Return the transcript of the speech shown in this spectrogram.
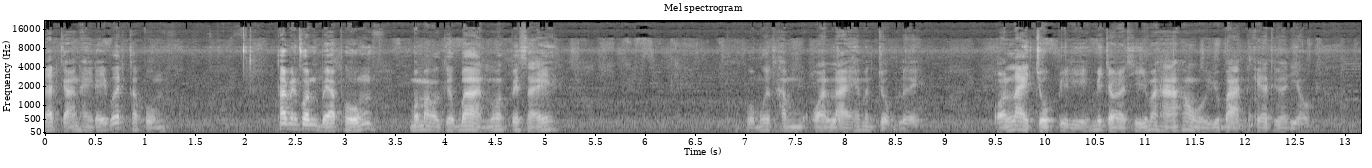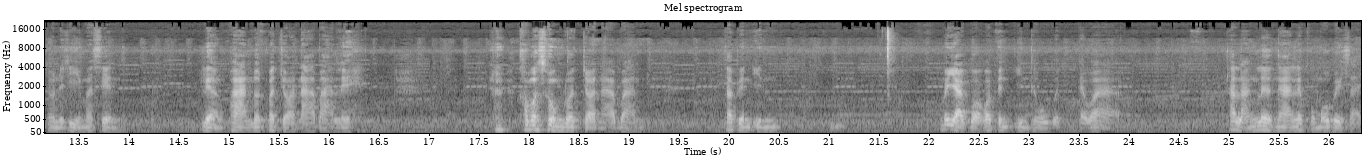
จัดการให้ได้เบิดครับผม ถ้าเป็นคนแบบผมบ่มักออกจากบ้านบ่มักไปไส ผมก็ทำออนไลน์ให้มันจบเลย ออนไลน์จบอีหลีมีเจ้าหน้าที่มาหาเฮาอยู่บ้านแค่เทือเดียว เจ้าหน้าที่มาเซ็นเรื่องผ่านรถมาจอดหน้าบ้านเลย เขามาส่งรถจอดหน้าบ้าน ถ้าเป็นอิน ไม่อยากบอกว่าเป็นอินโทรเวิร์แต่ว่า ถ้าหลังเลิกงานแล้วผมเอาไปใส่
